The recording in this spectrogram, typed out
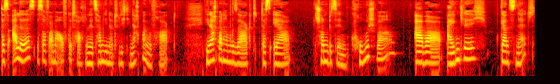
Das alles ist auf einmal aufgetaucht. Und jetzt haben die natürlich die Nachbarn gefragt. Die Nachbarn haben gesagt, dass er schon ein bisschen komisch war, aber eigentlich ganz nett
